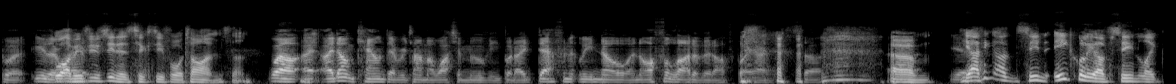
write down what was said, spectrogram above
but either well, way, I mean, if you've seen it 64 times, then well, I, I don't count every time I watch a movie, but I definitely know an awful lot of it off by heart. So um, yeah. yeah. I think I've seen equally. I've seen like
